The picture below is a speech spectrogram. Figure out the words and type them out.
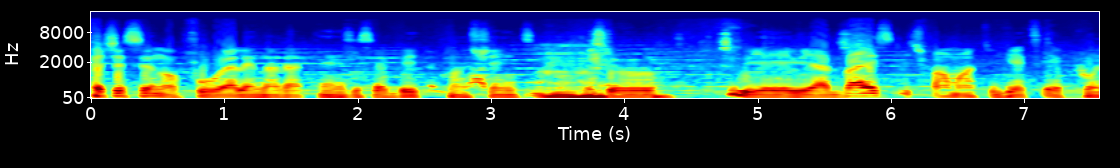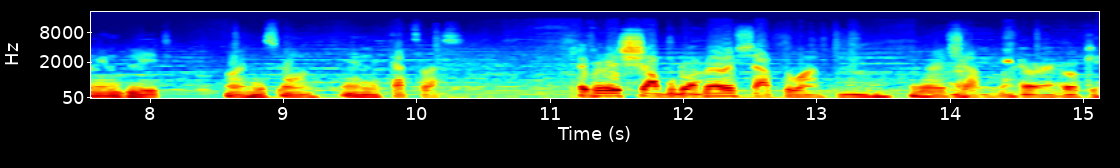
purchasing of fuel and other things is a big constraint. Mm-hmm. So we, we advise each farmer to get a pruning blade on his own and a cutlass. A very sharp A one. very sharp one. Mm-hmm. Very sharp one. All right. Okay.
